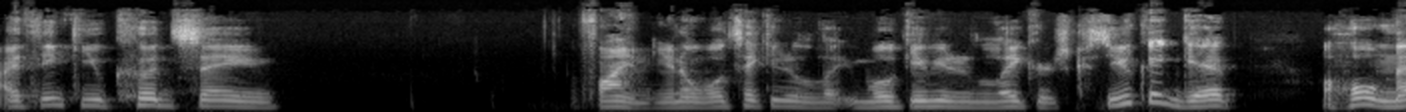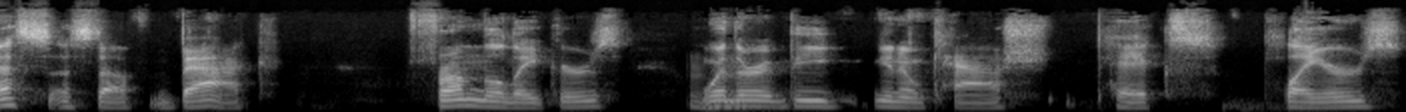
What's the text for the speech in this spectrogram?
I think you could say, fine, you know, we'll take you to we'll give you to the Lakers because you could get a whole mess of stuff back from the Lakers, mm-hmm. whether it be you know cash, picks, players,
